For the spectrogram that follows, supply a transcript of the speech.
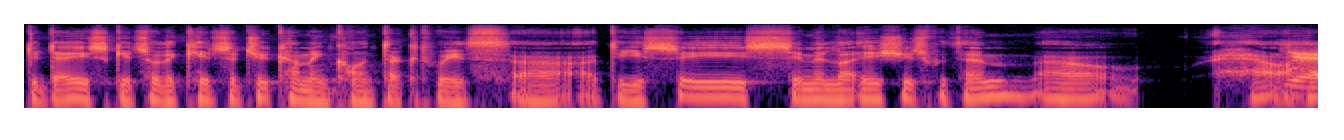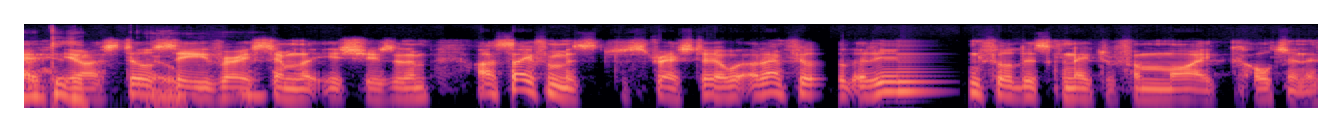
today's kids or the kids that you come in contact with? Uh, do you see similar issues with them? Uh, how, yeah, how yeah, I still go? see very similar issues with them. I say from a stretch, I don't feel I didn't feel disconnected from my culture,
